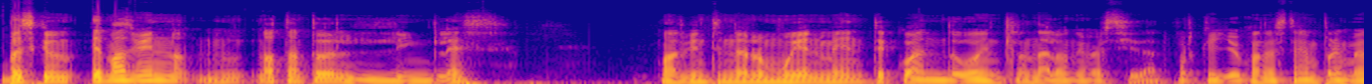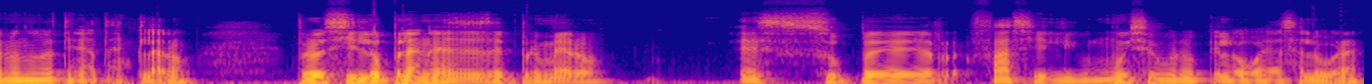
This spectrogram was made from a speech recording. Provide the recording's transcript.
pues que es más bien no, tanto el inglés, más bien tenerlo muy en mente cuando entran a la universidad, porque yo cuando estaba en primero no lo tenía tan claro, pero si lo planeas desde primero, es súper fácil y muy seguro que lo vayas a lograr.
